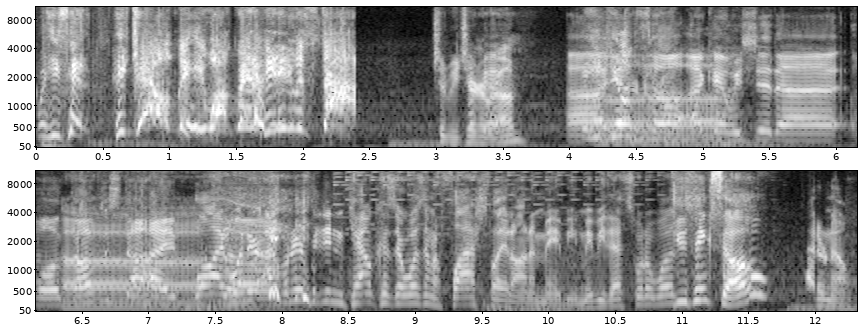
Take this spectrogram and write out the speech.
Wait, he's hit. He killed me. He walked right up. He didn't even stop. Should we turn Okay. around? Uh, he yeah, killed so, me. okay, we should. Uh, well, Dom just died. Uh, Well, I so- wonder. I wonder if it didn't count because there wasn't a flashlight on him. Maybe. Maybe that's what it was. Do you think so? I don't know.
